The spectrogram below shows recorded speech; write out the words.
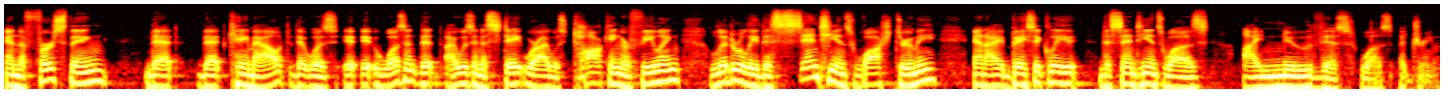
And the first thing that that came out that was it, it, wasn't that I was in a state where I was talking or feeling. Literally the sentience washed through me and I basically the sentience was I knew this was a dream.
